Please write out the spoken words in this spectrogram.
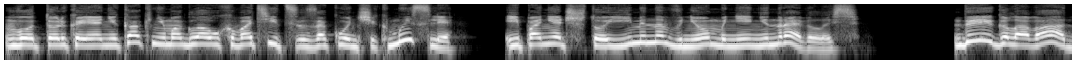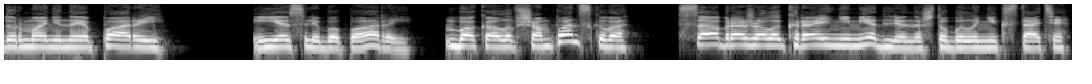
Вот только я никак не могла ухватиться за кончик мысли — и понять, что именно в нем мне не нравилось. Да и голова, одурманенная парой, если бы парой, бокалов шампанского, соображала крайне медленно, что было не кстати.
